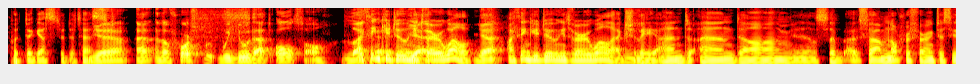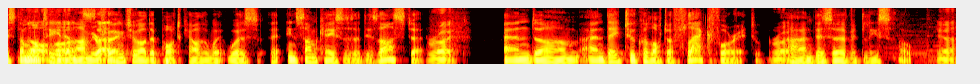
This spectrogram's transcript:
put the guest to the test. Yeah, and, and of course we, we do that also. Like I think you're uh, doing yeah, it very well. Yeah, I think you're doing it very well, actually, and and um, so so I'm not referring to Sister No, Multi, no, and I'm that. referring to other podcasts. Which was uh, in some cases a disaster, right. and um, and they took a lot of flack for it, Right. and deservedly so. Yeah,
